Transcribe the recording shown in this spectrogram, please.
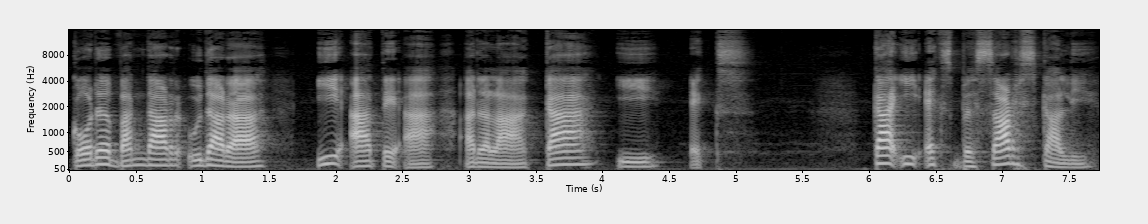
Kode bandar udara IATA adalah KIX. KIX besar sekali.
